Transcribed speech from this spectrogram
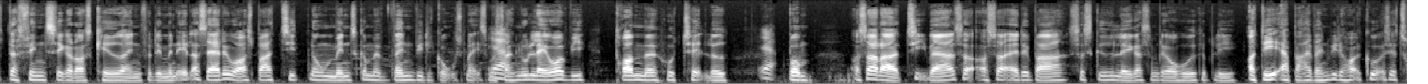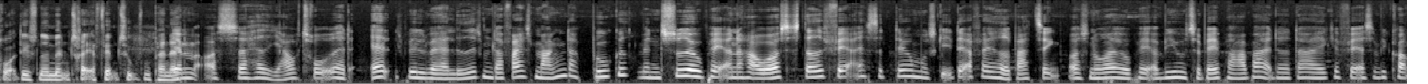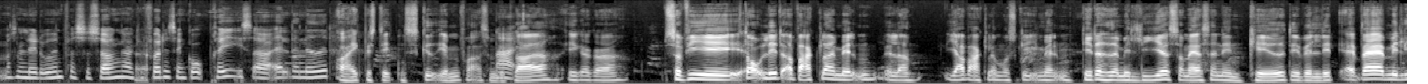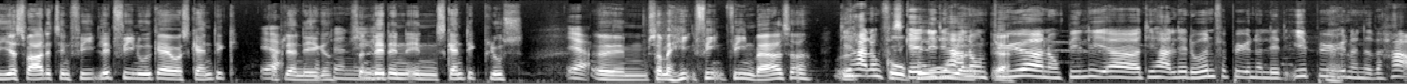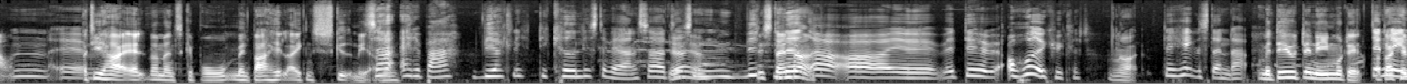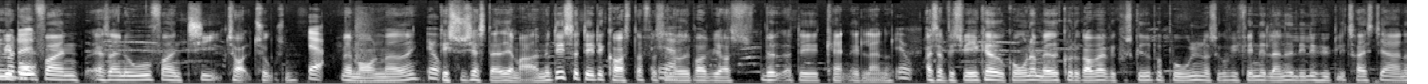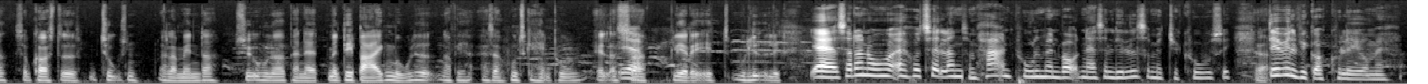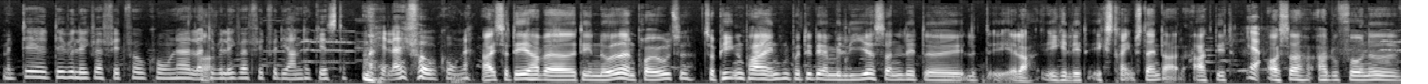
der- findes sikkert også kæder inden for det, men ellers er det jo også bare tit nogle mennesker med vanvittig god smag, som. Ja. har sagt, nu laver vi drømmehotellet. Ja. Bum. Og så er der 10 værelser, og så er det bare så skide lækker, som det overhovedet kan blive. Og det er bare i vanvittig høj kurs. Jeg tror, det er sådan noget mellem 3 og 5.000 per nat. Jamen, og så havde jeg jo troet, at alt ville være ledigt, men der er faktisk mange, der er booket. Men sydeuropæerne har jo også stadig ferie, så det er jo måske derfor, jeg havde bare tænkt, os nordeuropæere, vi er jo tilbage på arbejde, og der er ikke ferie, så vi kommer sådan lidt uden for sæsonen og kan Ja. få det til en god pris, og alt er ledigt. og har ikke bestilt en skid hjemmefra, som Nej. vi plejer ikke at gøre. Så vi står lidt og vakler imellem, eller jeg vakler måske imellem det, der hedder Melia, som er sådan en kæde. Det er vel lidt... Hvad er Melia? Svarer det til en fin, lidt fin udgave af Scandic, Ja, der bliver nikket. bliver Sådan lidt en, en Scandic Plus, Ja. øhm, som er helt fin, fin værelser. De har nogle forskellige. De har og- nogle ja. dyre og nogle billigere, og de har lidt uden for byen og lidt i byen og nede ved havnen. Øhm, Og de har alt, hvad man skal bruge, men bare heller ikke en skid mere. Så vel? er det bare virkelig de kedeligste værelser. Det Ja, er ja. sådan hvidt standard. læder, og øh, det er overhovedet ikke hyggeligt. Nej. Det er helt standard. Men det er jo den ene model. er og den der kan vi bo model. for en, altså en uge for en 10-12.000 Ja. med morgenmad. Ikke? Jo. Det synes jeg stadig er meget. Men det er så det, det koster for sådan Ja. noget, hvor vi også ved, at det kan et eller andet. Jo. Altså hvis vi ikke havde corona med, kunne det godt være, at vi kunne skide på poolen, og så kunne vi finde et eller andet lille hyggeligt træstjernet, som kostede 1000 eller mindre, 700 per nat. Men det er bare ikke en mulighed, når vi, altså hun skal have en pool. Ellers Ja. så bliver det et ulideligt. Ja, så er der nogle af hotellerne, som har en pool, men hvor den er så lille som et jacuzzi. Ja. Det vil vi godt kunne leve med. Men det, det vil ikke være fedt for Ukona, eller Nej. det vil ikke være fedt for de andre gæster. Og heller ikke for Ukona. Nej, så det har været, det er noget af en prøvelse. Så pilen peger enten på det der Melia, sådan lidt, øh, lidt eller ikke lidt, ekstremt standardagtigt. Ja. Og så har du fundet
